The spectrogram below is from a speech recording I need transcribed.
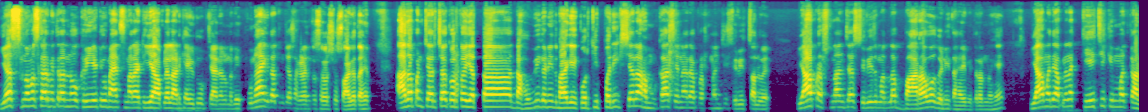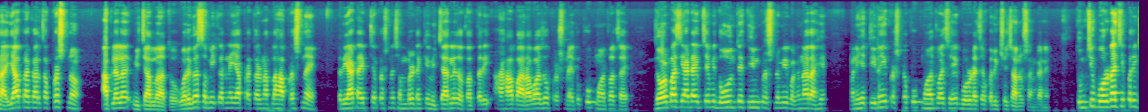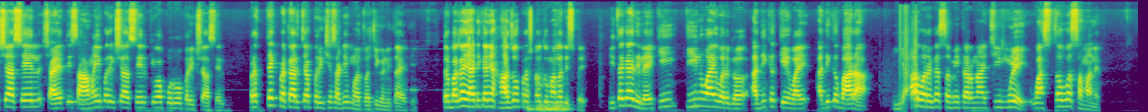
Yes नमस्कार मित्रांनो creative maths Marathi या आपल्या लाडक्या युट्यूब चॅनलमध्ये पुन्हा एकदा तुमच्या सगळ्यांचं सहर्ष स्वागत आहे. आज आपण चर्चा करतो इयत्ता दहावी गणित भाग एक वरती परीक्षेला हमखास येणाऱ्या प्रश्नांची सिरीज चालू आहे. या प्रश्नांच्या सिरीज मधलं बारावं गणित आहे मित्रांनो हे. यामध्ये आपल्याला के ची किंमत काढा. या प्रकारचा प्रश्न आपल्याला विचारला जातो. वर्ग समीकरणे या प्रकरणातला हा प्रश्न आहे. तर या टाईपचे प्रश्न शंभर टक्के विचारले जातात. तरी हा बारावा जो प्रश्न आहे तो खूप महत्त्वाचा आहे. जवळपास या टाईपचे मी दोन ते तीन प्रश्न मी बघणार आहे. आणि हे तीनही प्रश्न खूप महत्त्वाचे आहे बोर्डाच्या परीक्षेच्या अनुषंगाने. तुमची बोर्डाची परीक्षा असेल शाळेतली सहामाही परीक्षा असेल किंवा पूर्व परीक्षा असेल प्रत्येक प्रकारच्या परीक्षेसाठी महत्वाची गणित आहे ती. तर बघा या ठिकाणी हा जो प्रश्न तुम्हाला दिसतोय इथं काय दिलंय की तीन वाय वर्ग अधिक के वाय अधिक बारा या वर्ग समीकरणाची मुळे वास्तव व समान आहेत.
